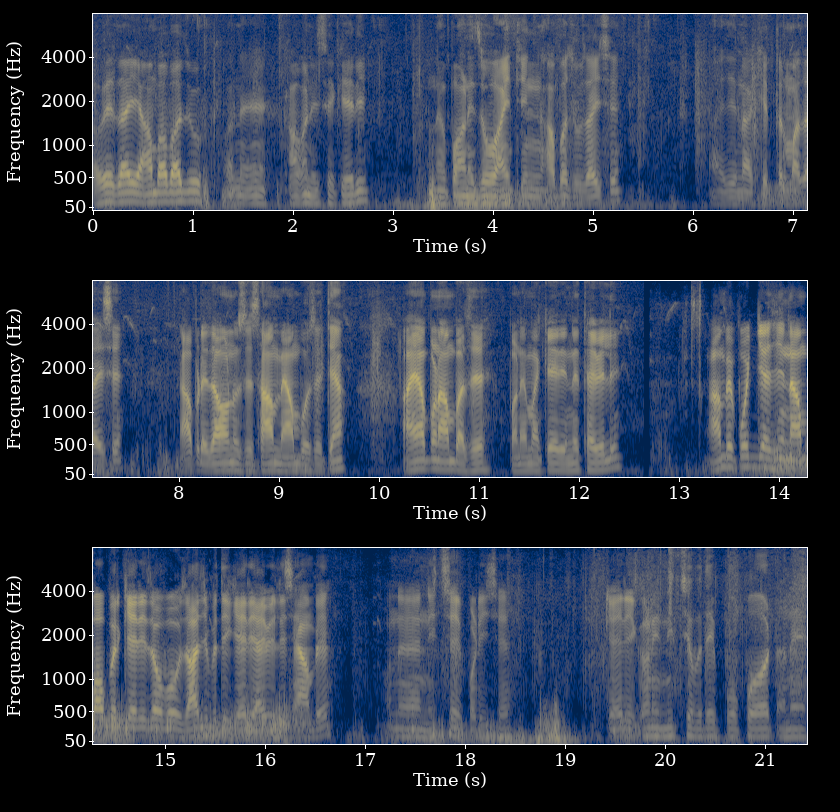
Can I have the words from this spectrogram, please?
હવે જાય આંબા બાજુ અને ખાવાની છે કેરી. અને પાણી જો અહીંથી આ બાજુ જાય છે. અહીંના ખેતરમાં જાય છે. આપણે જવાનું છે સામે આંબો છે ત્યાં. અહીંયા પણ આંબા છે, પણ એમાં કેરી નથી આવેલી. આંબે પહોંચી ગયા છે અને આંબા ઉપર કેરી જો બહુ જાજી બધી કેરી આવેલી છે આંબે. અને નીચે પડી છે. કેરી ઘણી નીચે બધી પોપટ અને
